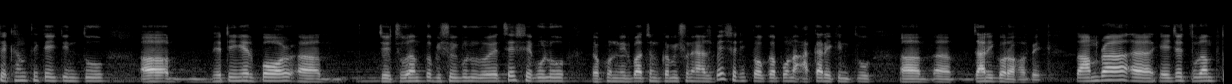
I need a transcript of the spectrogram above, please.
সেখান থেকেই কিন্তু এর পর যে চূড়ান্ত বিষয়গুলো রয়েছে, সেগুলো যখন নির্বাচন কমিশনে আসবে, সেটি প্রজ্ঞাপন আকারে কিন্তু জারি করা হবে। তো আমরা এই যে চূড়ান্ত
